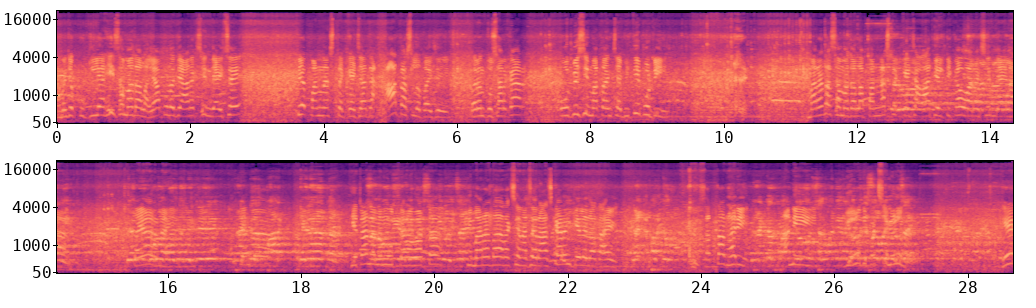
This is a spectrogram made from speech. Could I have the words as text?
म्हणजे कुठल्याही समाजाला यापुढे जे आरक्षण द्यायचं आहे ते पन्नास टक्क्याच्या त्या आत असलं पाहिजे. परंतु सरकार ओबीसी मतांच्या भीतीपोटी मराठा समाजाला पन्नास टक्क्याच्या आत येईल टिकाऊ आरक्षण द्यायला तयार नाही. अत्यंत येताना नमूद करावं वाटतं की मराठा आरक्षणाचं राजकारण केलं जात आहे. सत्ताधारी आणि विरोधी पक्ष मिळून हे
